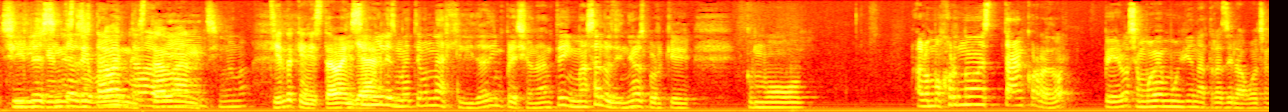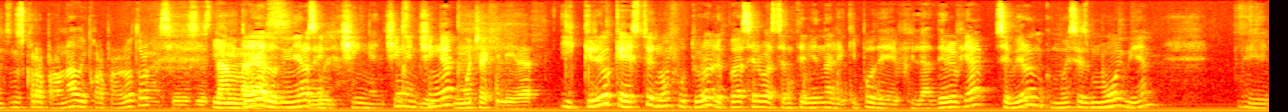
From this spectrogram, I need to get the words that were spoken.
Si Sí, les este interceptaban, brother estaba necesitaban- bien, si no, no. Siento que necesitaban Ese ya. les mete una agilidad impresionante y más a los dineros porque como a lo mejor no es tan corredor, pero se mueve muy bien atrás de la bolsa, entonces corre para un lado y corre para el otro Así es, y está trae a los dineros muy- en chinga, en chinga, en chinga. Mucha agilidad. Y creo que esto en un futuro le puede hacer bastante bien al equipo de Filadelfia. Se vieron, como dices, muy bien. Eh,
